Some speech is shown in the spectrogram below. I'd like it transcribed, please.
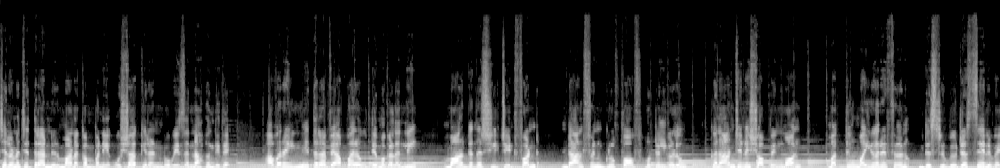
ಚಲನಚಿತ್ರ ನಿರ್ಮಾಣ ಕಂಪನಿ ಉಷಾ ಕಿರಣ್ ಮೂವೀಸ್ ಅನ್ನ ಹೊಂದಿದೆ. ಅವರ ಇನ್ನಿತರ ವ್ಯಾಪಾರ ಉದ್ಯಮಗಳಲ್ಲಿ Margadarsi chit fund, dolphin group of ಹೋಟೆಲ್ಗಳು ಕಲಾಂಜಲಿ ಶಾಪಿಂಗ್ ಮಾಲ್ ಮತ್ತು ಮಯೂರಿ ಫಿಲ್ಮ್ ಡಿಸ್ಟ್ರಿಬ್ಯೂಟರ್ಸ್ ಸೇರಿವೆ.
